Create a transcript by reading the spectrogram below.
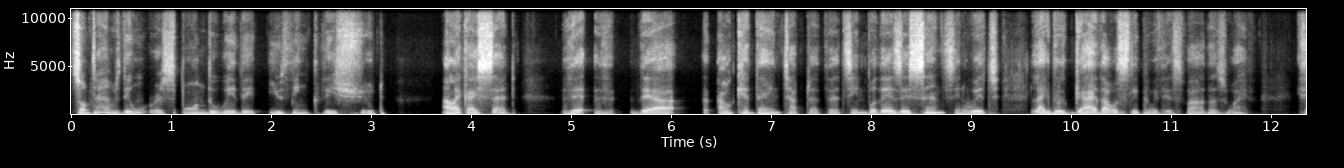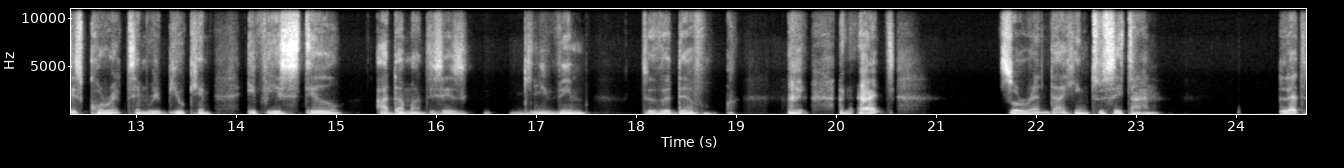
Sometimes they won't respond the way that you think they should. And like I said, there, there I'll get there in chapter 13, but there's a sense in which, like the guy that was sleeping with his father's wife, he says, correct him, rebuke him. If he's still adamant, he says, give him to the devil. right? Surrender him to Satan. Let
